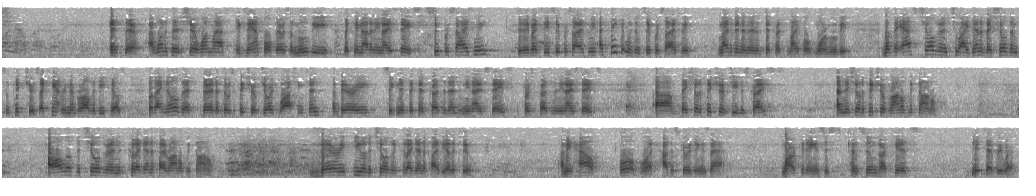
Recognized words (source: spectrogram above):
and it's there. I wanted to share one last example. There was a movie that came out in the United States, Super Size Me. Did anybody see Super Size Me? I think it was in Super Size Me. Might have been in a different Michael Moore movie. But they asked children to identify, they showed them some pictures. I can't remember all the details. But I know that there, there was a picture of George Washington, a very significant president in the United States, the first president of the United States. Um, they showed a picture of Jesus Christ, and they showed a picture of Ronald McDonald. All of the children could identify Ronald McDonald. Very few of the children could identify the other two. I mean, how, oh boy, how discouraging is that? Marketing has just consumed our kids. It's everywhere.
